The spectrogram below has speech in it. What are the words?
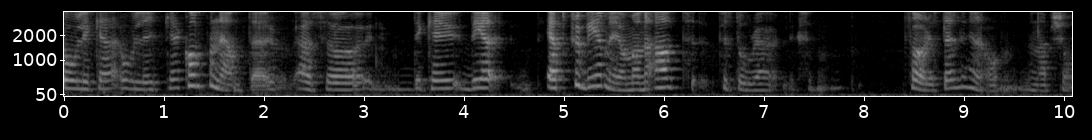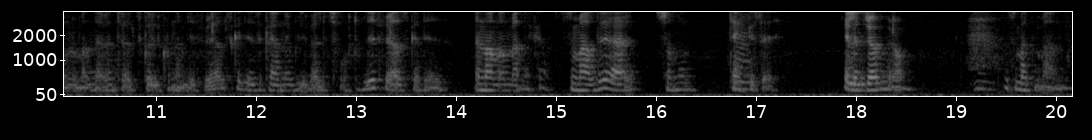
Olika, olika komponenter. Alltså, det kan ju, det, ett problem är ju om man har allt för stora liksom, föreställningar om den här personen man eventuellt skulle kunna bli förälskad i så kan det bli väldigt svårt att bli förälskad i en annan människa som aldrig är som man tänker Mm. sig eller drömmer om. Som att man...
